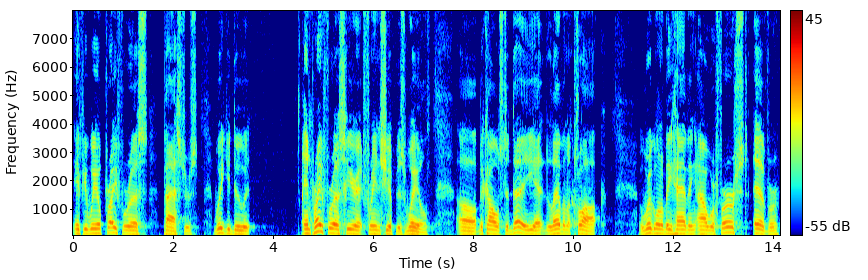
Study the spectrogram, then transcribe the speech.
if you will, pray for us, pastors. Will you do it? And pray for us here at Friendship as well, uh, because today at 11 o'clock, we're going to be having our first ever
